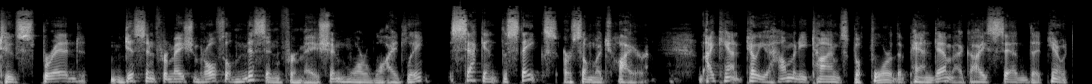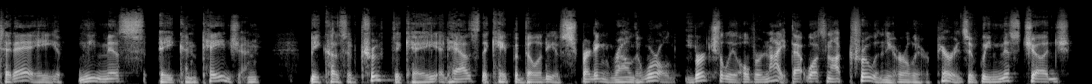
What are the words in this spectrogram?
to spread disinformation, but also misinformation more widely. Second, the stakes are so much higher. I can't tell you how many times before the pandemic I said that, you know, today, if we miss a contagion because of truth decay, it has the capability of spreading around the world virtually overnight. That was not true in the earlier periods. If we misjudge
